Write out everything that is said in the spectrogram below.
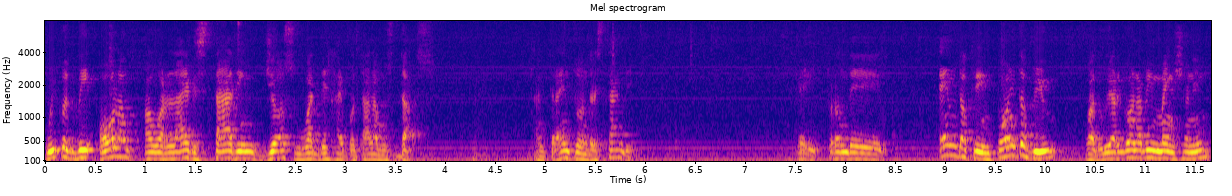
we could be all of our life studying just what the hypothalamus does and trying to understand it. Okay, from the endocrine point of view, what we are going to be mentioning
